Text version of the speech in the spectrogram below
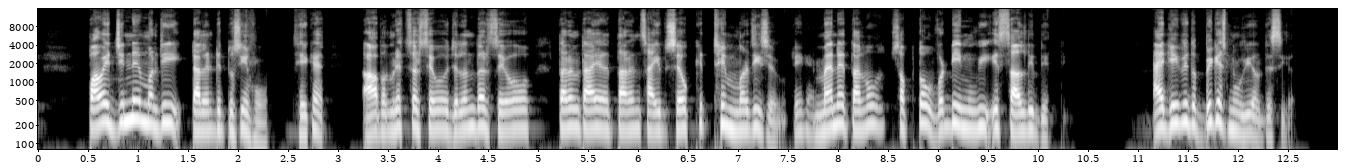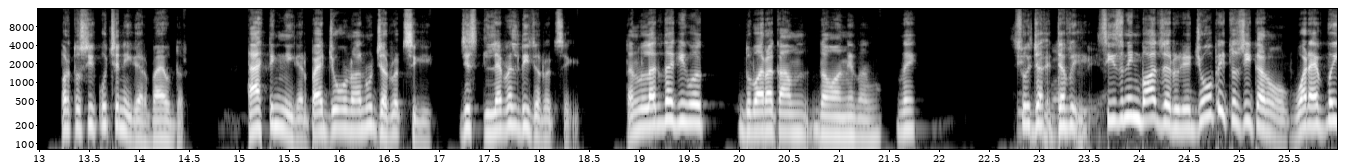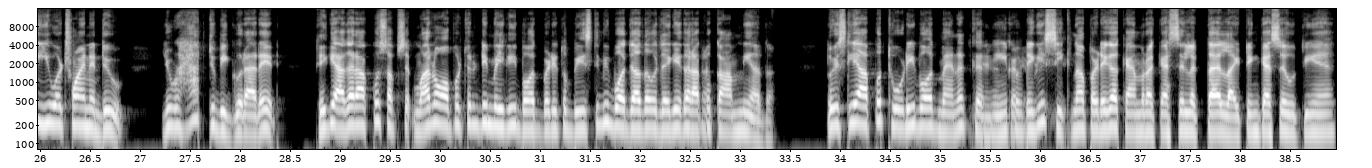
ਭਾਵੇਂ ਜਿੰਨੇ ਮਰਜ਼ੀ ਟੈਲੈਂਟਡ ਤੁਸੀਂ ਹੋ ਠੀਕ ਹੈ ਆਪ ਅੰਮ੍ਰਿਤਸਰ ਸੇ ਹੋ ਜਲੰਧਰ ਸੇ ਹੋ ਤਰਨ ਤਾਰਨ ਤਰਨ ਸਾਹਿਬ ਸੇ ਹੋ ਕਿੱਥੇ ਮਰਜ਼ੀ ਸੇ ਹੋ ਠੀਕ ਹੈ ਮੈਨੇ ਤੁਹਾਨੂੰ ਸਭ ਤੋਂ ਵੱਡੀ ਮੂਵੀ ਇਸ ਸਾਲ ਦੀ ਦਿੱਤੀ I gave you the biggest movie of this year ਪਰ ਤੁਸੀਂ ਕੁਝ ਨਹੀਂ ਕਰ ਪਾਏ ਉਧਰ ਐਕਟਿੰਗ ਨਹੀਂ ਕਰ ਪਾਏ ਜੋ ਉਹਨਾਂ ਨੂੰ ਜ਼ਰੂਰਤ ਸੀਗੀ ਜਿਸ ਲੈਵਲ ਦੀ ਜ਼ਰੂਰਤ ਸੀਗੀ ਤੁਹਾਨੂੰ ਲੱਗਦਾ ਕਿ ਉਹ ਦੁਬਾਰਾ ਕੰਮ ਦਵਾਂਗੇ ਤੁਹਾਨੂੰ ਨਹੀਂ सो जब सीजनिंग बहुत ज़रूरी है जो भी तुम करो whatever you are trying and do you have to be good at it ठीक है अगर आपको सबसे मानो अपॉर्चुनिटी मिल गई बहुत बड़ी तो बेजती भी बहुत ज़्यादा हो जाएगी अगर आपको काम नहीं आता तो इसलिए आपको थोड़ी बहुत मेहनत करनी पड़ेगी सीखना पड़ेगा कैमरा कैसे लगता है लाइटिंग कैसे होती है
